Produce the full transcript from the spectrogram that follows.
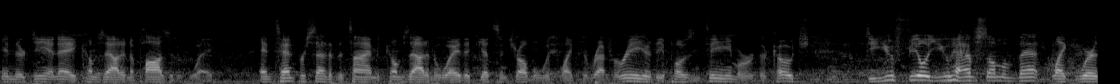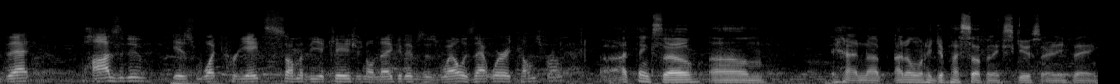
in their DNA comes out in a positive way. And 10% of the time, it comes out in a way that gets in trouble with, like, the referee or the opposing team or their coach. Do you feel you have some of that, like, where that positive is what creates some of the occasional negatives as well? Is that where it comes from? Uh, I think so. Um, I'm not, I don't want to give myself an excuse or anything,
